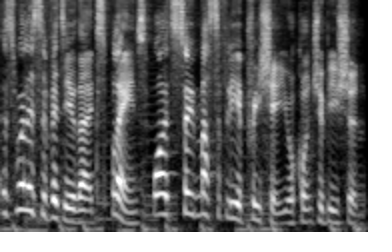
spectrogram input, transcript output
as well as the video that explains why I'd so massively appreciate your contribution.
